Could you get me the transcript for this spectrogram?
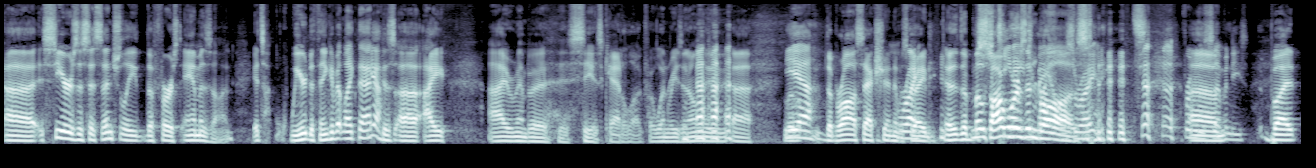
uh, Sears is essentially the first Amazon. It's weird to think of it like that because uh, I I remember the Sears catalog for one reason only. Uh, the- Yeah. the bra section. It was Right. great. Uh, the Most Star Wars and males, bras, right? From the um, 70s. But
